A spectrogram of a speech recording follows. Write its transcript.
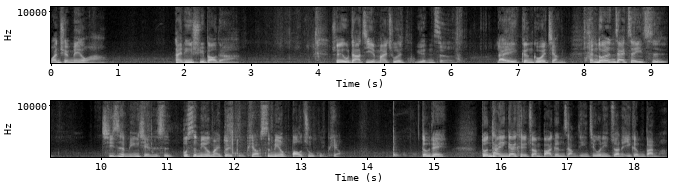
完全没有啊，那一定续报的啊。所以五大基本卖出的原则，来跟各位讲，很多人在这一次，其实很明显的是，不是没有买对股票，是没有抱住股票，对不对？敦泰应该可以赚八根涨停，结果你赚了一根半嘛，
